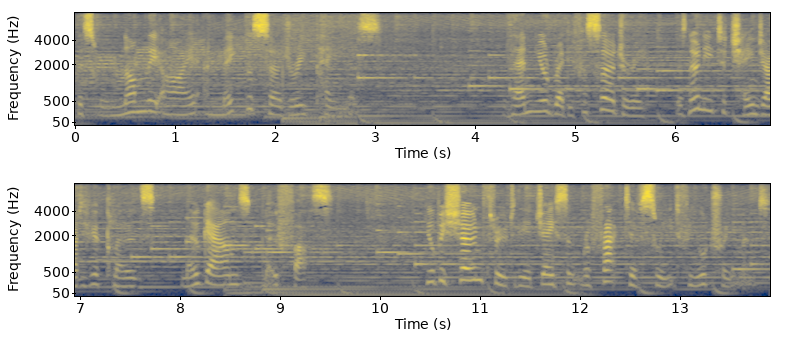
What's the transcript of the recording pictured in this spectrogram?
this will numb the eye and make the surgery painless. Then you're ready for surgery. There's no need to change out of your clothes, no gowns, no fuss. You'll be shown through to the adjacent refractive suite for your treatment.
